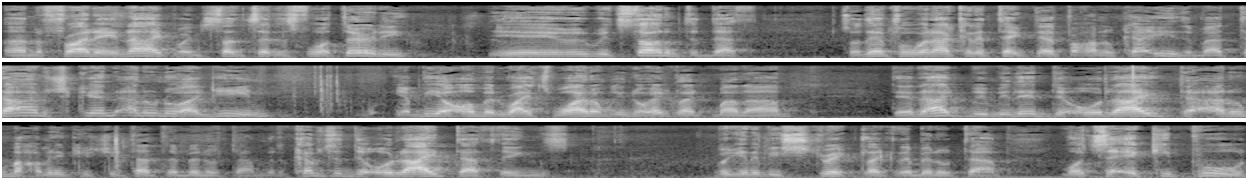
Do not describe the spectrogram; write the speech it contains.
on a Friday night when sunset is 4.30, we'd stone him to death. So therefore, we're not going to take that for Hanukkah either. But Tam Shkin Anu Nuagim, Yabiyah Omer writes, why don't we know Hek like Maran? When it comes to the Oraita things, we're going to be strict like Rabbeinu Tam. Motzei Kippur,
